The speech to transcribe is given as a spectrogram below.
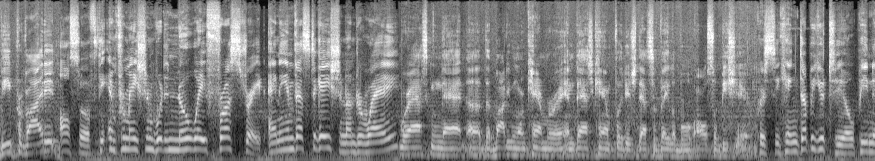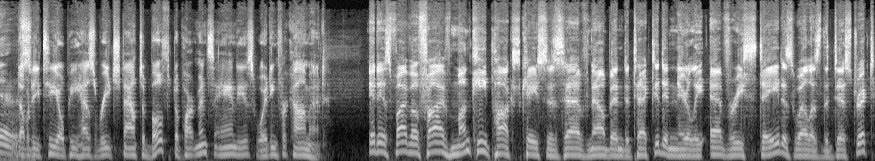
be provided. Also, if the information would in no way frustrate any investigation underway, we're asking that uh, the body worn camera and dash cam footage that's available also be shared. Kristi King, WTOP News. WTOP has reached out to both departments and is waiting for comment. It is 505. Monkeypox cases have now been detected in nearly every state as well as the district.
